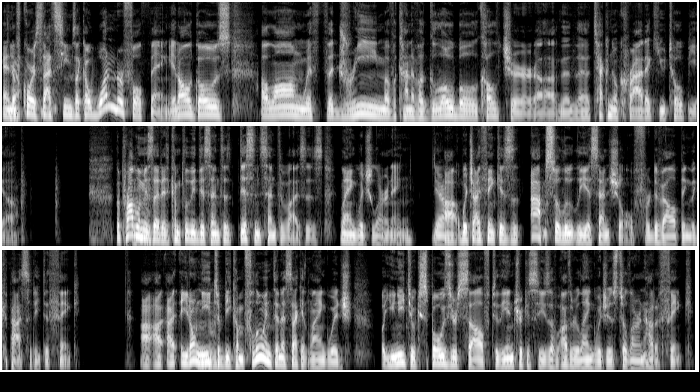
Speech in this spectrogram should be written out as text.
And Yeah. of course, that seems like a wonderful thing. It all goes along with the dream of a kind of a global culture, uh, the, the technocratic utopia. The problem is that it completely disincent- disincentivizes language learning, Yeah. uh, which I think is absolutely essential for developing the capacity to think. I, I, you don't need Mhm. to become fluent in a second language, but you need to expose yourself to the intricacies of other languages to learn how to think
